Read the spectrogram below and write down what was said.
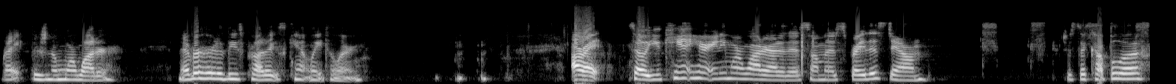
Right? There's no more water. Never heard of these products. Can't wait to learn. All right. So you can't hear any more water out of this. So I'm going to spray this down. Just a couple of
